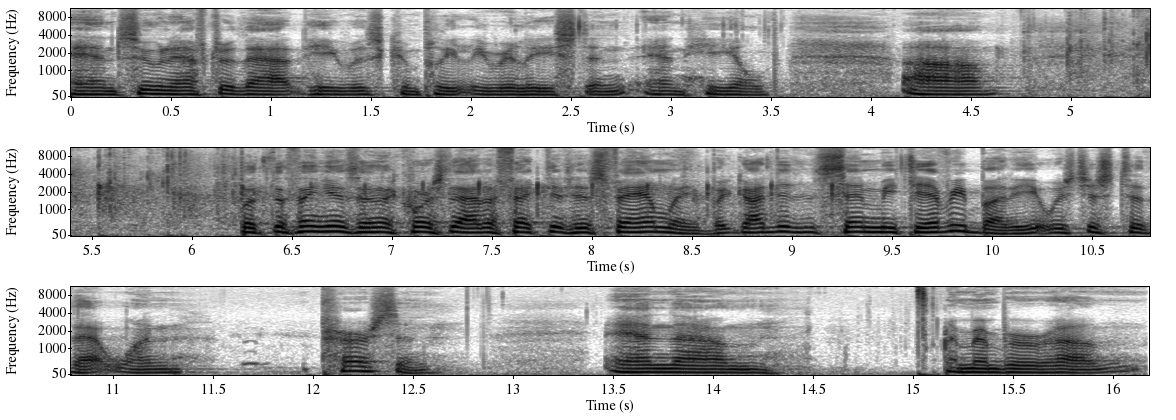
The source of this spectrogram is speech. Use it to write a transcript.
And soon after that, he was completely released and, and healed. Uh, but the thing is, and of course, that affected his family. But God didn't send me to everybody, it was just to that one person. And um, I remember, um,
